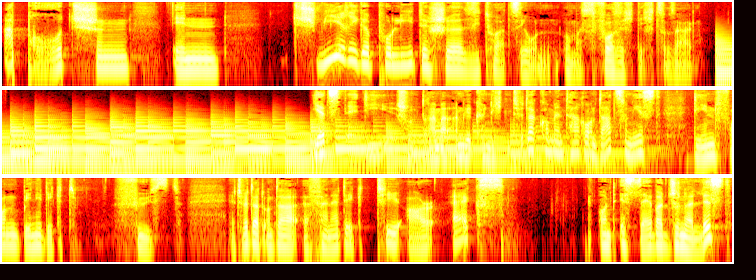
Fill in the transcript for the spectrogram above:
Abrutschen in schwierige politische Situationen, um es vorsichtig zu sagen. Jetzt die schon dreimal angekündigten Twitter-Kommentare und da zunächst den von Benedikt Füst. Er twittert unter FanaticTRX und ist selber Journalist.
